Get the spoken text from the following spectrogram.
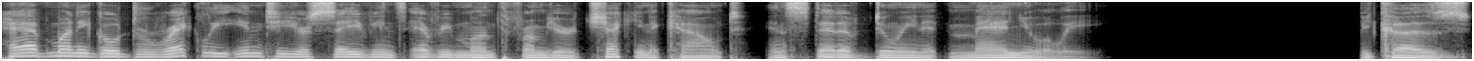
Have money go directly into your savings every month from your checking account instead of doing it manually. Because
